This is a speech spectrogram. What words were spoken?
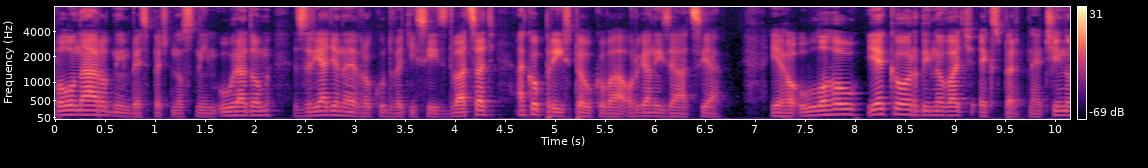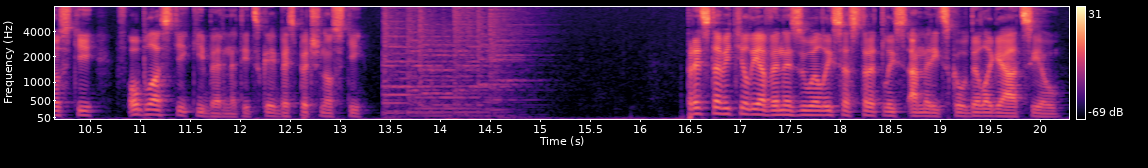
bolo Národným bezpečnostným úradom zriadené v roku 2020 ako príspevková organizácia. Jeho úlohou je koordinovať expertné činnosti v oblasti kybernetickej bezpečnosti. Predstavitelia Venezuely sa stretli s americkou delegáciou.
